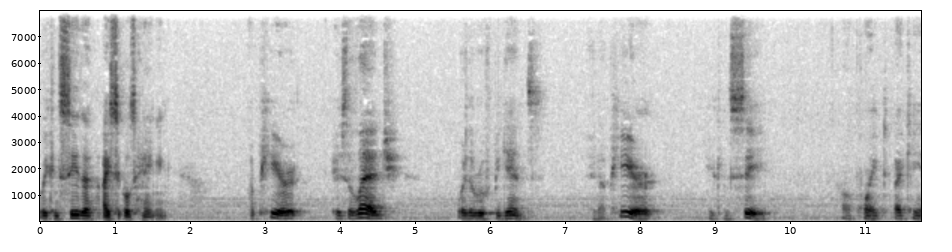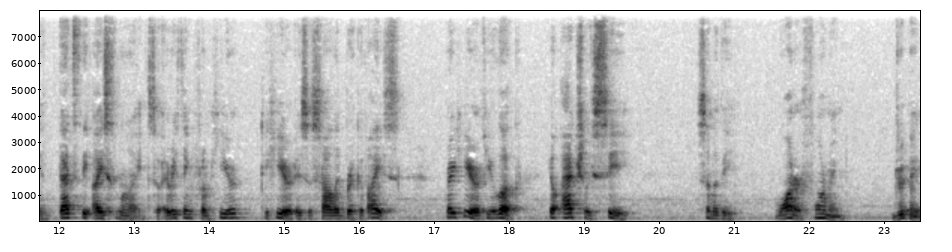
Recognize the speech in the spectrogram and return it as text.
we can see the icicles hanging. Here is the ledge where the roof begins. And up here, you can see, I'll point I can, that's the ice line. So everything from here to here is a solid brick of ice. Right here, if you look, you'll actually see some of the water forming, dripping.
